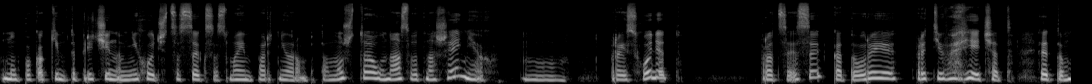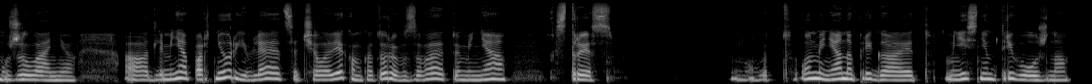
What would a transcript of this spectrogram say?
ну, по каким-то причинам не хочется секса с моим партнером? Потому что у нас в отношениях происходят процессы, которые противоречат этому желанию. А для меня партнер является человеком, который вызывает у меня стресс. Ну, вот он меня напрягает, мне с ним тревожно,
